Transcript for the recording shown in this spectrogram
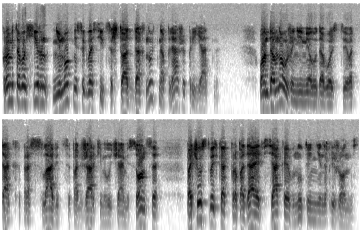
Кроме того, Хирн не мог не согласиться, что отдохнуть на пляже приятно. Он давно уже не имел удовольствия вот так расслабиться под жаркими лучами солнца, почувствовать, как пропадает всякая внутренняя напряженность.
